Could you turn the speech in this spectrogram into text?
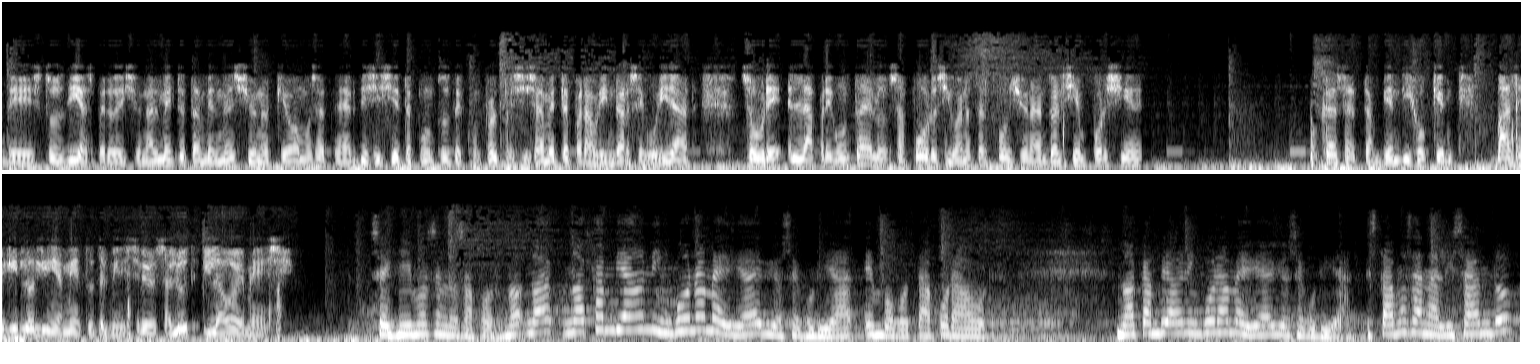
de estos días. Pero adicionalmente también mencionó que vamos a tener 17 puntos de control precisamente para brindar seguridad. Sobre la pregunta de los aforos, si van a estar funcionando al 100%. También dijo que va a seguir los lineamientos del Ministerio de Salud y la OMS seguimos en los aforos. No, ha, cambiado ninguna medida de bioseguridad en Bogotá por ahora. No ha cambiado ninguna medida de bioseguridad. Estamos analizando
